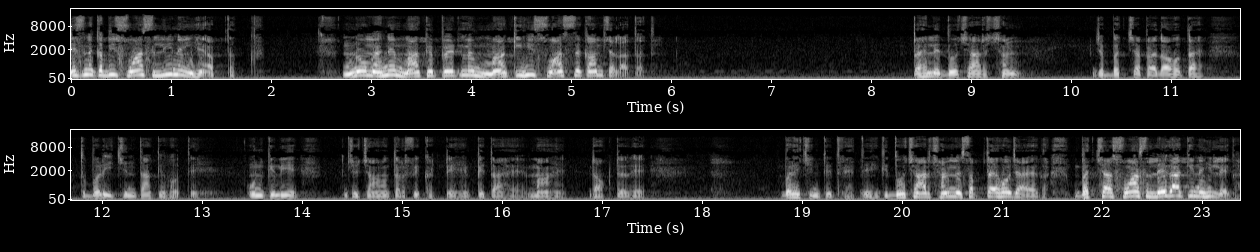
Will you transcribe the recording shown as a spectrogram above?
इसने कभी श्वास ली नहीं है अब तक। नौ महीने माँ के पेट में माँ की ही श्वास से काम चलाता था। पहले दो चार क्षण जब बच्चा पैदा होता है तो बड़ी चिंता के होते हैं। उनके लिए जो चारों तरफ़ इकट्ठे हैं, पिता है, माँ है, डॉक्टर है, बड़े चिंतित रहते हैं कि दो चार क्षण में सब तय हो जाएगा। बच्चा श्वास लेगा कि नहीं लेगा?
